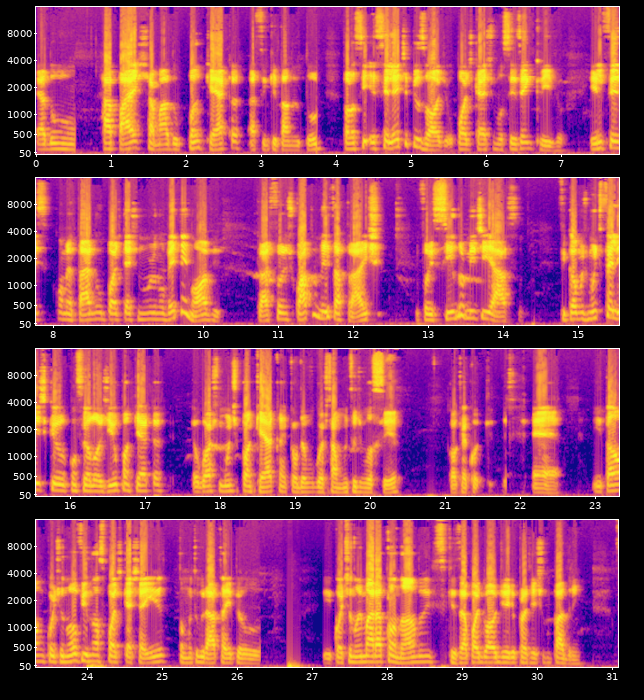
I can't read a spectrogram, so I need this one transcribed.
é do rapaz chamado Panqueca, assim que tá no YouTube. Falou assim: excelente episódio, o podcast de vocês é incrível. Ele fez comentário no podcast número 99, que eu acho que foi uns 4 meses atrás, e foi Síndrome de Aço. Ficamos muito felizes que, com seu elogio, Panqueca. Eu gosto muito de Panqueca, então devo gostar muito de você. Qualquer coisa. É, então, continua ouvindo nosso podcast aí. Tô muito grato aí pelo. E continue maratonando. E se quiser, pode doar o dinheiro pra gente no padrinho.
